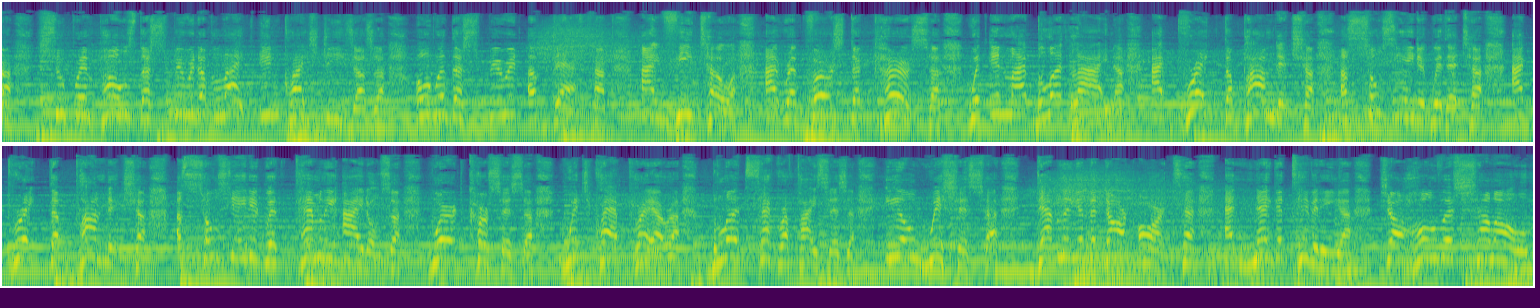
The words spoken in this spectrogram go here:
Superimpose the spirit of life in Christ Jesus uh, over the spirit of death. I veto, I reverse the curse within my bloodline. I break the bondage associated with it. I break the bondage associated with family idols, word curses, witchcraft prayer, blood sacrifices, ill wishes, dabbling in the dark arts, and negativity. Jehovah Shalom,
